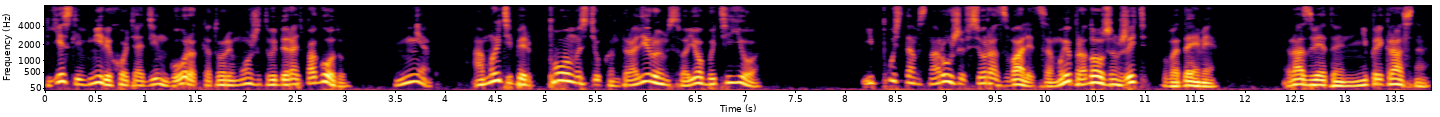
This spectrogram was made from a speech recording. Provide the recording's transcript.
Есть ли в мире хоть один город, который может выбирать погоду? Нет. А мы теперь полностью контролируем свое бытие. И пусть там снаружи все развалится, мы продолжим жить в Эдеме. Разве это не прекрасно?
